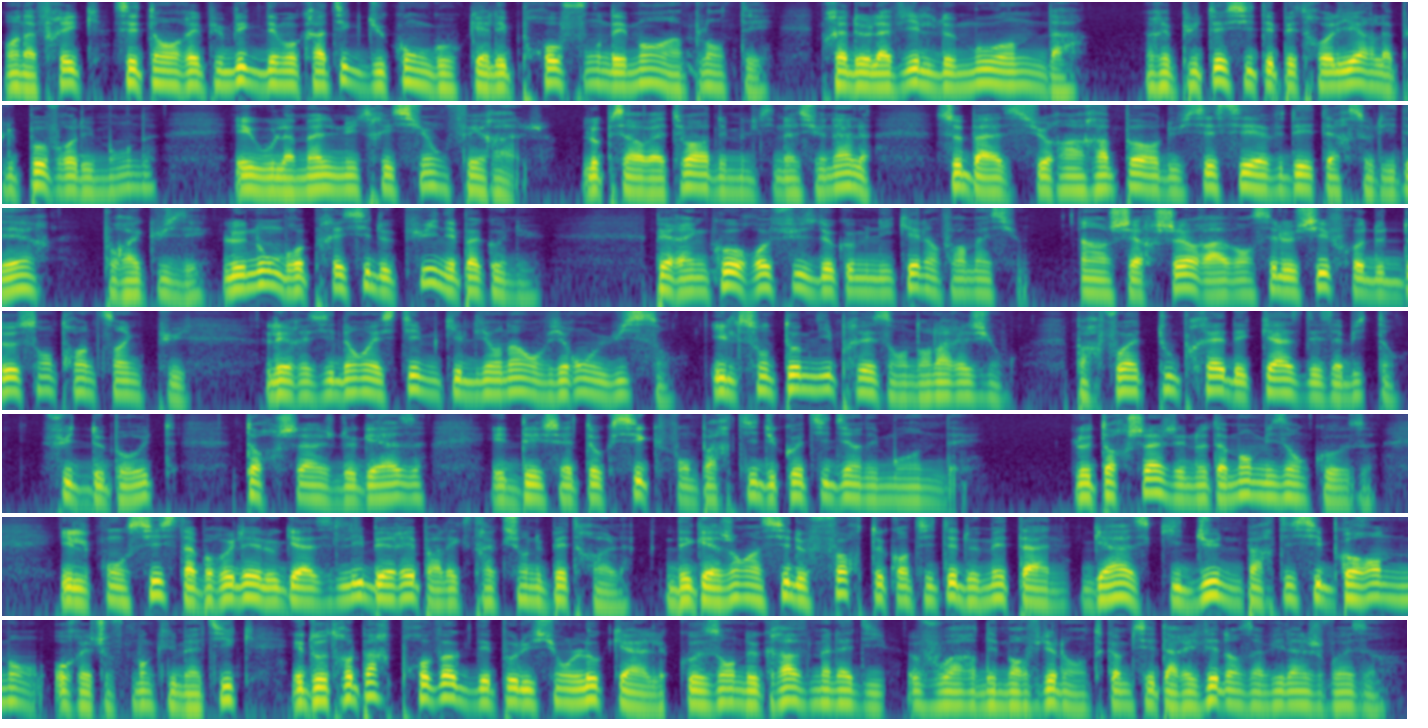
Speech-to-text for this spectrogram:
En Afrique, c'est en République démocratique du Congo qu'elle est profondément implantée, près de la ville de Muanda, réputée cité pétrolière la plus pauvre du monde et où la malnutrition fait rage. L'Observatoire des multinationales se base sur un rapport du CCFD Terre Solidaire pour accuser. Le nombre précis de puits n'est pas connu. Perenco refuse de communiquer l'information. Un chercheur a avancé le chiffre de 235 puits. Les résidents estiment qu'il y en a environ 800. Ils sont omniprésents dans la région, parfois tout près des cases des habitants. Fuite de brut, torchage de gaz et déchets toxiques font partie du quotidien des Mwandais. Le torchage est notamment mis en cause. Il consiste à brûler le gaz libéré par l'extraction du pétrole, dégageant ainsi de fortes quantités de méthane, gaz qui d'une participe grandement au réchauffement climatique et d'autre part provoque des pollutions locales causant de graves maladies, voire des morts violentes comme c'est arrivé dans un village voisin.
